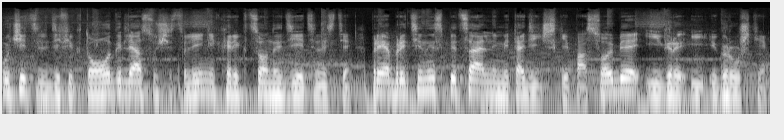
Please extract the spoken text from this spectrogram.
учителя-дефектолога для осуществления коррекционной деятельности, приобретены специальные методические пособия, игры и игрушки.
